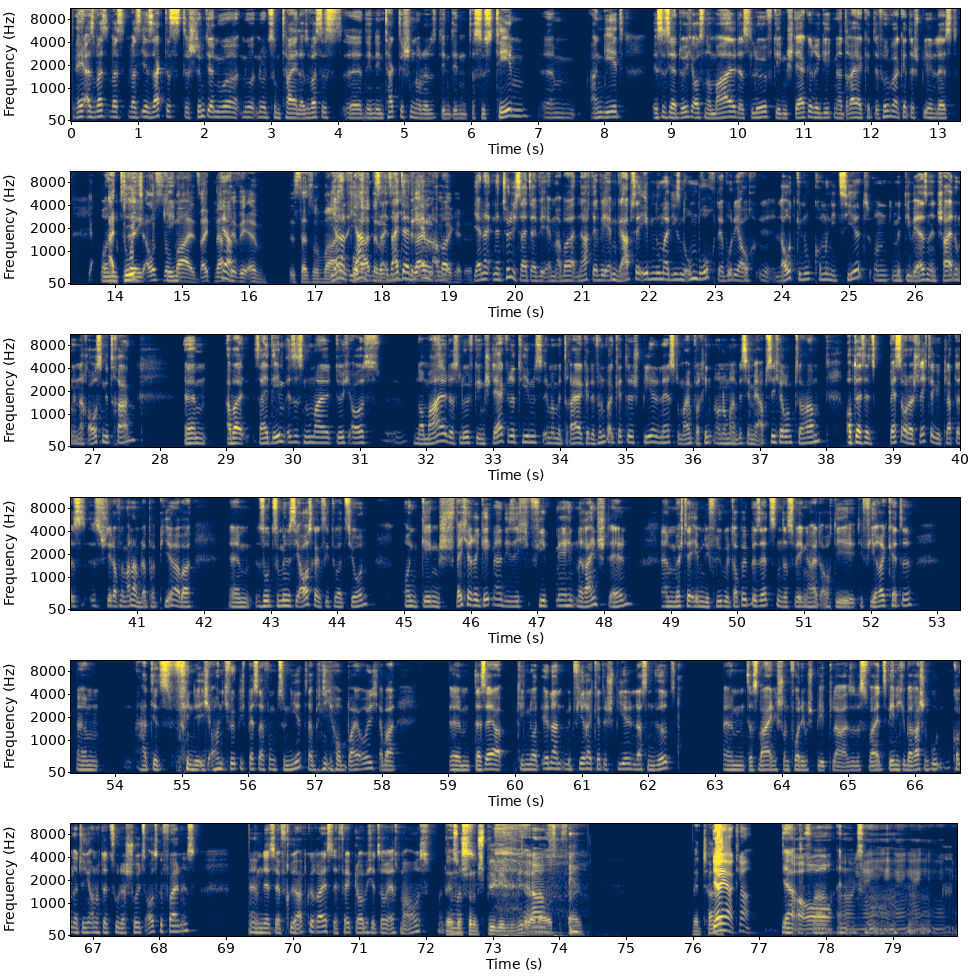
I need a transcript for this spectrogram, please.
Nee, also was, was, was ihr sagt, das, das stimmt ja nur, nur, nur zum Teil. Also was es äh, den, den taktischen oder das- den, den, das System ähm, angeht, ist es ja durchaus normal, dass Löw gegen stärkere Gegner Dreierkette, Fünferkette spielen lässt. Und, ah, äh, durchaus gegen- normal. Seit nach Ja. der WM ist das normal. Ja, Vorher ja seit der WM, aber ja, na, natürlich seit der WM, aber nach der WM gab es ja eben nun mal diesen Umbruch, der wurde ja auch äh, laut genug kommuniziert und mit diversen Entscheidungen nach außen getragen. Ähm, aber seitdem ist es nun mal durchaus äh, normal, dass Löw gegen stärkere Teams immer mit Dreierkette, Fünferkette spielen lässt, um einfach hinten auch noch mal ein bisschen mehr Absicherung zu haben. Ob das jetzt besser oder schlechter geklappt hat, ist, ist, steht auf einem anderen Blatt Papier, aber ähm, so zumindest die Ausgangssituation. Und gegen schwächere Gegner, die sich viel mehr hinten reinstellen, ähm, möchte er eben die Flügel doppelt besetzen, deswegen halt auch die, die Viererkette. Ähm, hat jetzt, finde ich, auch nicht wirklich besser funktioniert, da bin ich auch bei euch, aber ähm, dass er gegen Nordirland mit Viererkette spielen lassen wird, ähm, das war eigentlich schon vor dem Spiel klar. Also das war jetzt wenig überraschend. Gut, kommt natürlich auch noch dazu, dass Schulz ausgefallen ist. Ähm, der ist ja früher abgereist, der fällt, glaube ich, jetzt auch erstmal aus. Hat Der ist irgendwas- schon im Spiel gegen die Niederlande Ja. ausgefallen. Mental. Ja, ja, klar. Ja, das Oh, war ein, oh, ja, ja, ja, ja, ja.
